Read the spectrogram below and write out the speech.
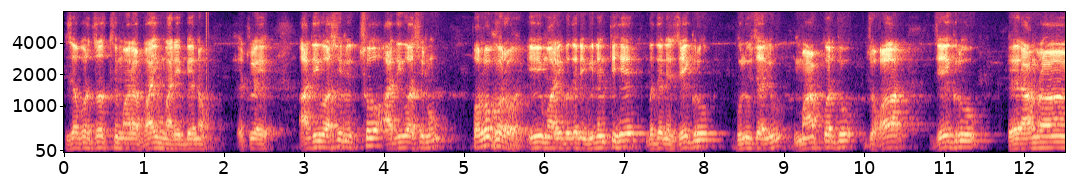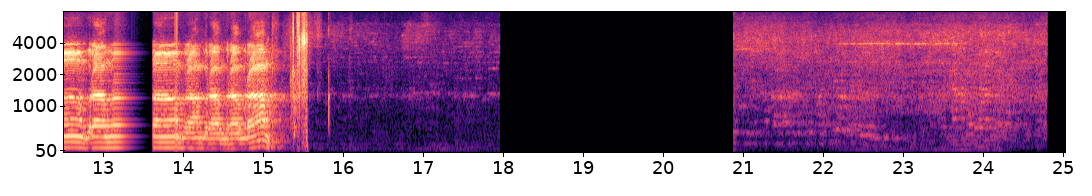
જબરજસ્ત છે મારા ભાઈ મારી બહેનો એટલે આદિવાસીનું છો, આદિવાસીનું પલો કરો. એ મારી બધાની વિનંતી છે. બધાને જય ગુરુ. ભૂલું ચાલ્યું. માફ કરજો. જોહાર. જય ગુરુ. હે રામ રામ રામ રામ રામ રામ રામ રામ.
